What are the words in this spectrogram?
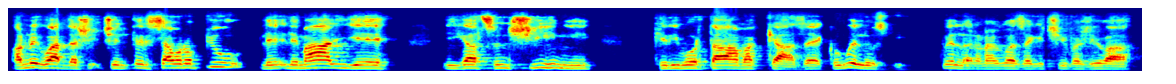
A noi, guarda, ci, ci interessavano più le, le, maglie, i calzoncini che riportavamo a casa. Ecco, quello sì, quella era una cosa che ci faceva,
